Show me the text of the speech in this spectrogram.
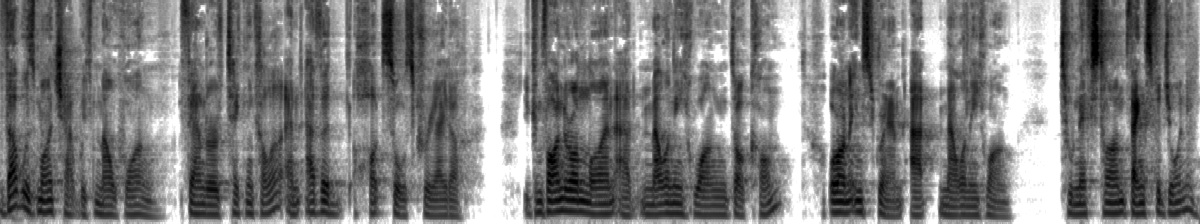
That was my chat with Mel Huang, founder of Technecolour and avid hot sauce creator. You can find her online at melaniehuang.com or on Instagram at melaniehuang. Till next time, thanks for joining.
